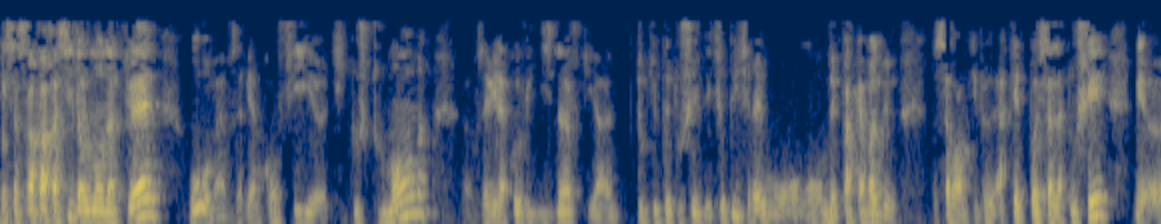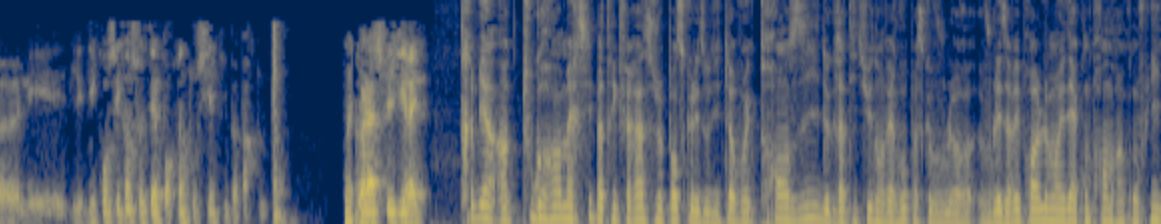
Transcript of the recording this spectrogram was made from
Et ça ne sera pas facile dans le monde actuel où ben, vous avez un conflit euh, qui touche tout le monde. Euh, vous avez la Covid-19 qui a un tout petit peu touché l'Éthiopie, où on n'est pas capable de, de, savoir un petit peu à quel point ça l'a touché, mais euh, les, les, les, conséquences sont importantes aussi un petit peu partout. Voilà ce que je dirais. Très bien, un tout grand merci Patrick Ferras. Je pense que les auditeurs vont être transis de gratitude envers vous parce que vous, les avez probablement aidés à comprendre un conflit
